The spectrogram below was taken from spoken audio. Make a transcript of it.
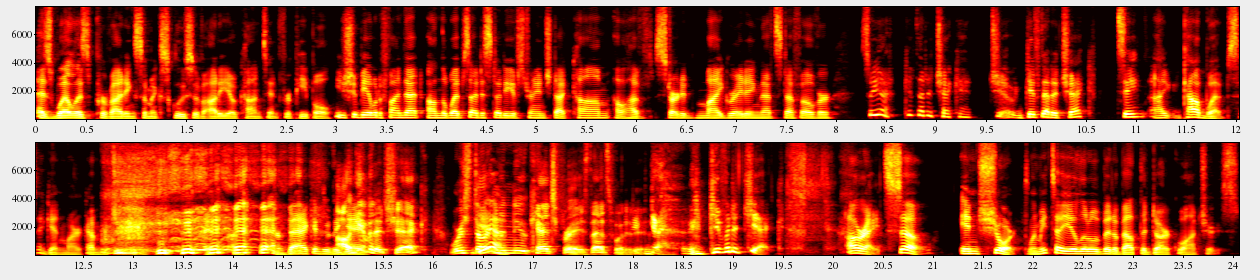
as well as providing some exclusive audio content for people. You should be able to find that on the website of studyofstrange.com. I'll have started migrating that stuff over. So yeah, give that a check. Give that a check. See, I cobwebs again, Mark. I'm I'm- I'm back into the game. I'll give it a check. We're starting Yeah. a new catchphrase. That's what it is. give it a check. All right. So, in short, let me tell you a little bit about the Dark Watchers.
